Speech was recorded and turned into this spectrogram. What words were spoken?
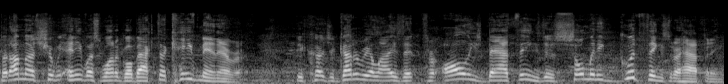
But I'm not sure any of us want to go back to the caveman era because you got to realize that for all these bad things, there's so many good things that are happening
